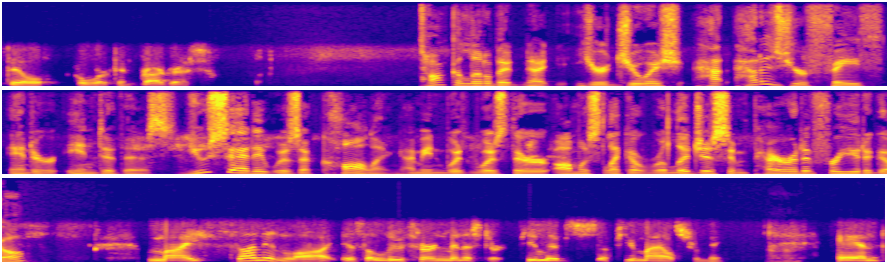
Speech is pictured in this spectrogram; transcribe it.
still a work in progress. Talk a little bit. Uh, you're Jewish. How how does your faith enter into this? You said it was a calling. I mean, was was there almost like a religious imperative for you to go? My son-in-law is a Lutheran minister. He lives a few miles from me, uh-huh. and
